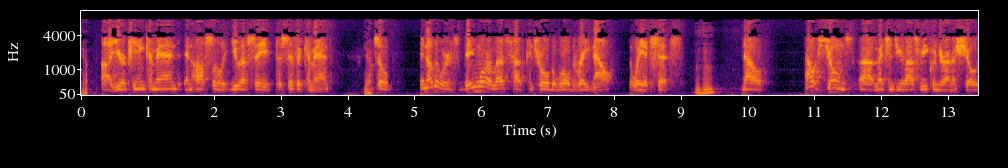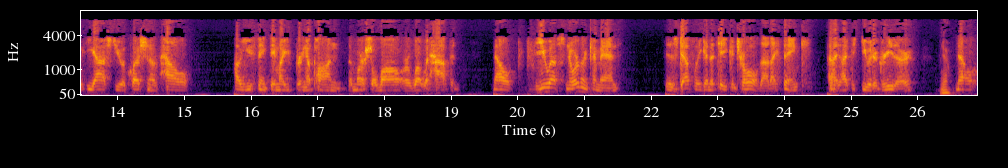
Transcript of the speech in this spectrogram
yep. uh, European Command, and also USA Pacific Command. Yep. So, in other words, they more or less have control of the world right now, the way it sits. Mm-hmm. Now, Alex Jones uh, mentioned to you last week when you were on a show. He asked you a question of how how you think they might bring upon the martial law or what would happen. Now, the U.S. Northern Command is definitely going to take control of that. I think. I, I think you would agree there. Yeah. Now,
